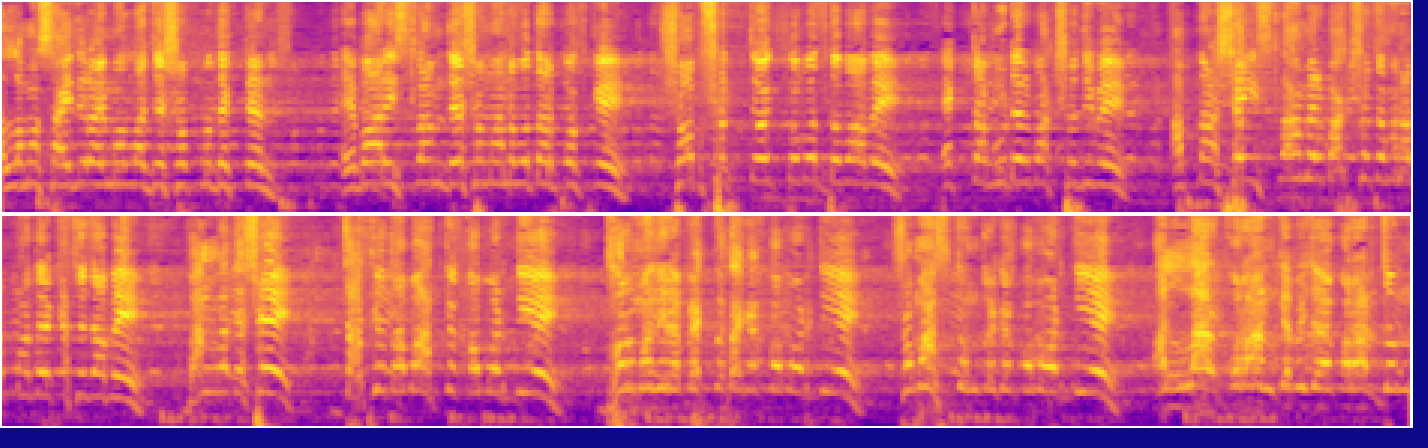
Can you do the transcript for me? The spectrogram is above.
আল্লামা সাইদুর রহিমাল্লাহ যে স্বপ্ন দেখতেন, এবার ইসলাম দেশ ও মানবতার পক্ষে সব শক্তি ঐক্যবদ্ধভাবে একটা ভোটের বাক্স দিবে। আপনার সেই ইসলামের বাক্স যখন আপনাদের কাছে যাবে, বাংলাদেশে জাতীয়তাবাদকে কবর দিয়ে, ধর্মনিরপেক্ষতাকে কবর দিয়ে, সমাজতন্ত্রকে কবর দিয়ে, আল্লাহর কোরআনকে বিজয় করার জন্য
